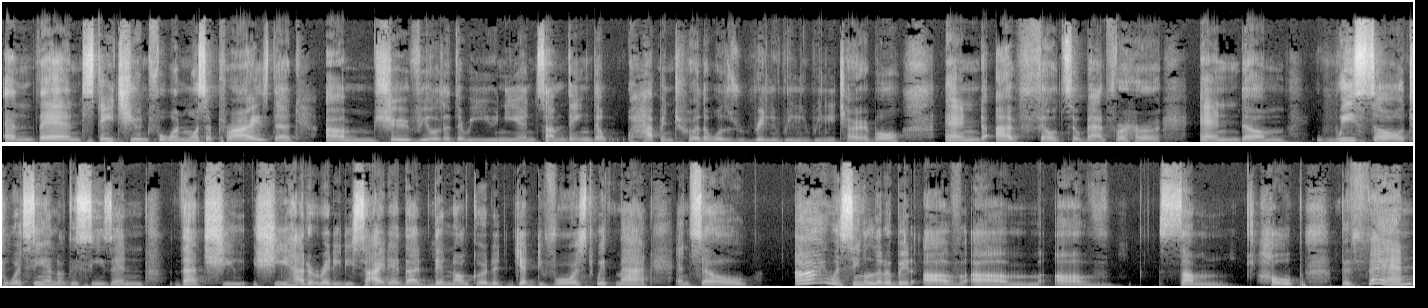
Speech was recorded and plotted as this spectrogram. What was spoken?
and then stay tuned for one more surprise that um, she revealed at the reunion something that happened to her that was really, really, really terrible. And I felt so bad for her. And um, we saw towards the end of the season that she she had already decided that they're not going to get divorced with Matt, and so I was seeing a little bit of um, of some hope, but then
